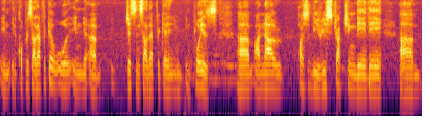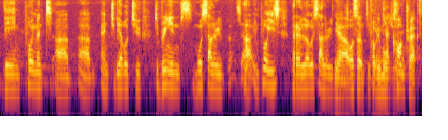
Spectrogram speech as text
in, in, corporate South Africa or in um, just in South Africa. Employers um, are now possibly restructuring their their um, the employment uh, uh, and to be able to to bring in more salary uh, employees but at a lower salary. Yeah, also probably more contract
